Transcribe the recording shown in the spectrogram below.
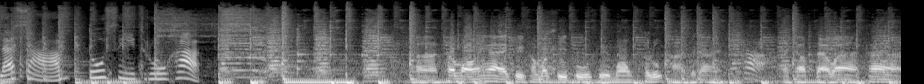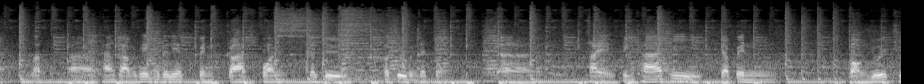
และ 3. ตู้ซีทรูค่ะ อ่าถ้ามองง่ายๆก็คือคำว่าซีทูคือมองทะลุผ่านไปได้ค่ะ นะครับแต่ว่าถ้าอ่าทางต่างประเทศเขาจะเรียกเป็น glass font ก็คือประตูเป็นกระจกอ่าใส่สินค้าที่จะเป็นกล่อง UHT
